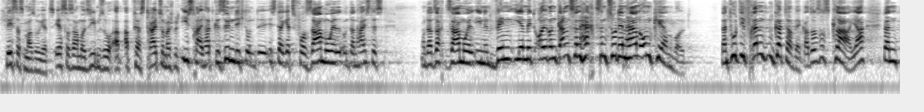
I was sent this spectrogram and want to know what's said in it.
Ich lese das mal so jetzt. 1. Samuel 7, so ab, ab Vers 3 zum Beispiel. Israel hat gesündigt und äh, ist da jetzt vor Samuel und dann heißt es, und dann sagt Samuel ihnen, wenn ihr mit euren ganzen Herzen zu dem Herrn umkehren wollt, dann tut die fremden Götter weg. Also das ist klar, ja. Dann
